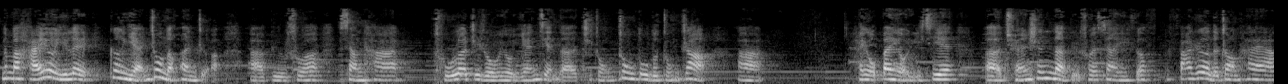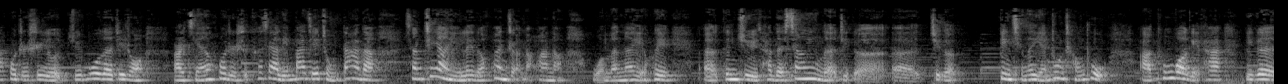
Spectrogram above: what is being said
那么还有一类更严重的患者啊，比如说像他除了这种有眼睑的这种重度的肿胀啊。还有伴有一些呃全身的，比如说像一个发热的状态啊，或者是有局部的这种耳前或者是颌下淋巴结肿大的，像这样一类的患者的话呢，我们呢也会呃根据他的相应的这个呃这个病情的严重程度啊，通过给他一个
